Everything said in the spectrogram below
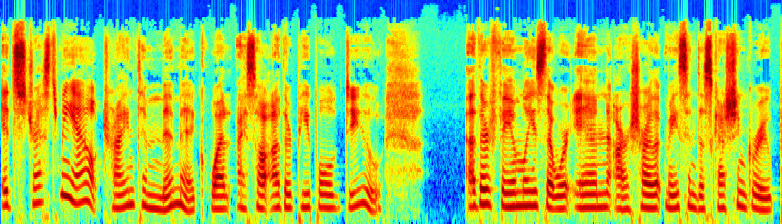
It stressed me out trying to mimic what I saw other people do. other families that were in our Charlotte Mason discussion group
